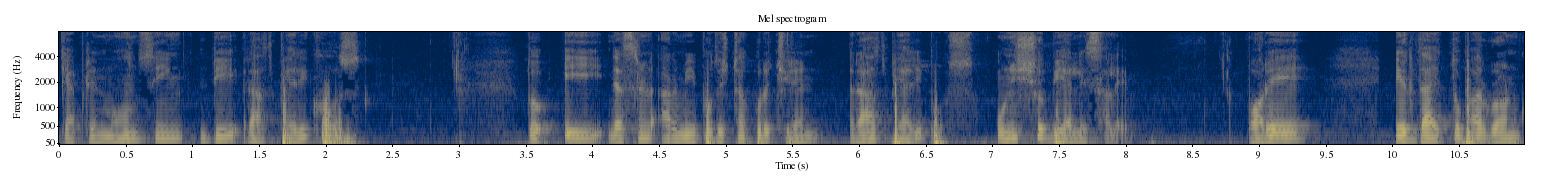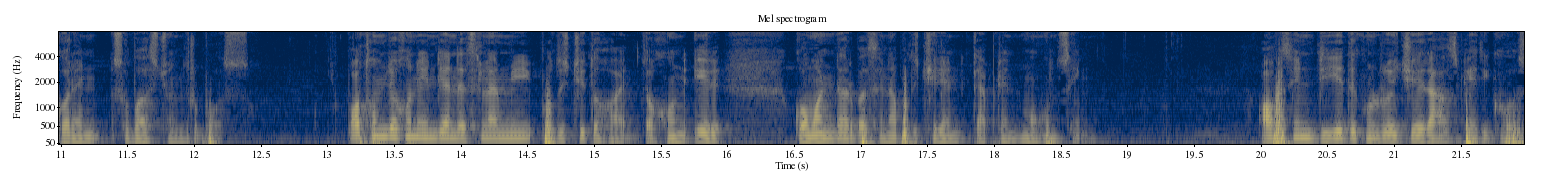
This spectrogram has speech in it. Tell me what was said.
captain Mohan Singh, D Rash Behari Ghosh. তো এই ন্যাশনাল আর্মি প্রতিষ্ঠা করেছিলেন রাসবিহারী বোস উনিশশো বিয়াল্লিশ সালে। পরে এর দায়িত্বভার গ্রহণ করেন সুভাষচন্দ্র বোস। প্রথম যখন ইন্ডিয়ান ন্যাশনাল আর্মি প্রতিষ্ঠিত হয়, তখন এর কমান্ডার বা সেনাপতি ছিলেন captain Mohan Singh. Option D A দেখুন রয়েছে রাসবিহারী ঘোষ।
